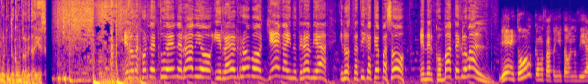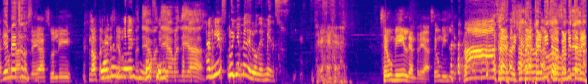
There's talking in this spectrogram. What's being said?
boostmobile.com para detalles. En lo mejor de tu DN Radio, Israel Romo llega a Inutilandia y nos platica qué pasó en el combate global. Bien, ¿y tú? ¿Cómo estás, Toñito? Buenos días. Bien, ¿Cómo están. Andrea, Zuli? No, también muy estoy bien, hablando. gracias. A mí exclúyeme de lo de mensos. Sé humilde, Andrea, sé humilde. Ah, Per- permítame, permítame.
